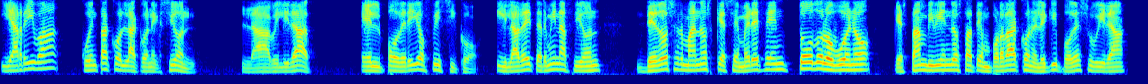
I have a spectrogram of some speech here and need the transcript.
Y arriba cuenta con la conexión, la habilidad, el poderío físico y la determinación de dos hermanos que se merecen todo lo bueno que están viviendo esta temporada con el equipo de su vida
